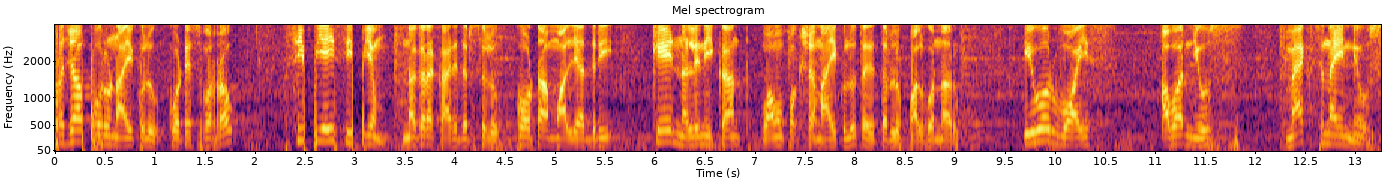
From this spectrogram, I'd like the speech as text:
ప్రజాపోరు నాయకులు కోటేశ్వరరావు సిపిఐ సిపిఎం నగర కార్యదర్శులు కోట మాల్యాద్రి కె నళినీకాంత్ వామపక్ష నాయకులు తదితరులు పాల్గొన్నారు. Your voice our news max nine news.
